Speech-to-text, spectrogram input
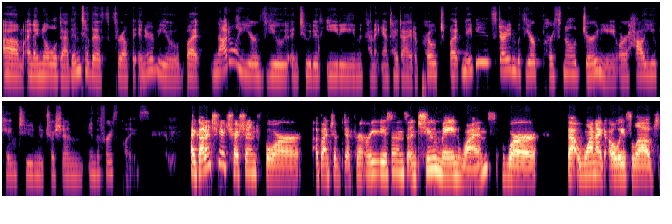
Um, and I know we'll dive into this throughout the interview, but not only your view, intuitive eating, kind of anti diet approach, but maybe starting with your personal journey or how you came to nutrition in the first place. I got into nutrition for a bunch of different reasons, and two main ones were that one, I'd always loved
